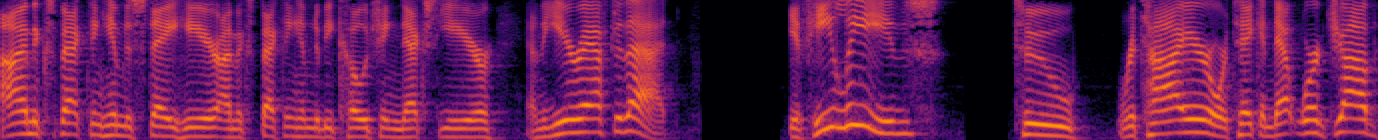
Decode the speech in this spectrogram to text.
I'm expecting him to stay here. I'm expecting him to be coaching next year and the year after that. If he leaves to retire or take a network job,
